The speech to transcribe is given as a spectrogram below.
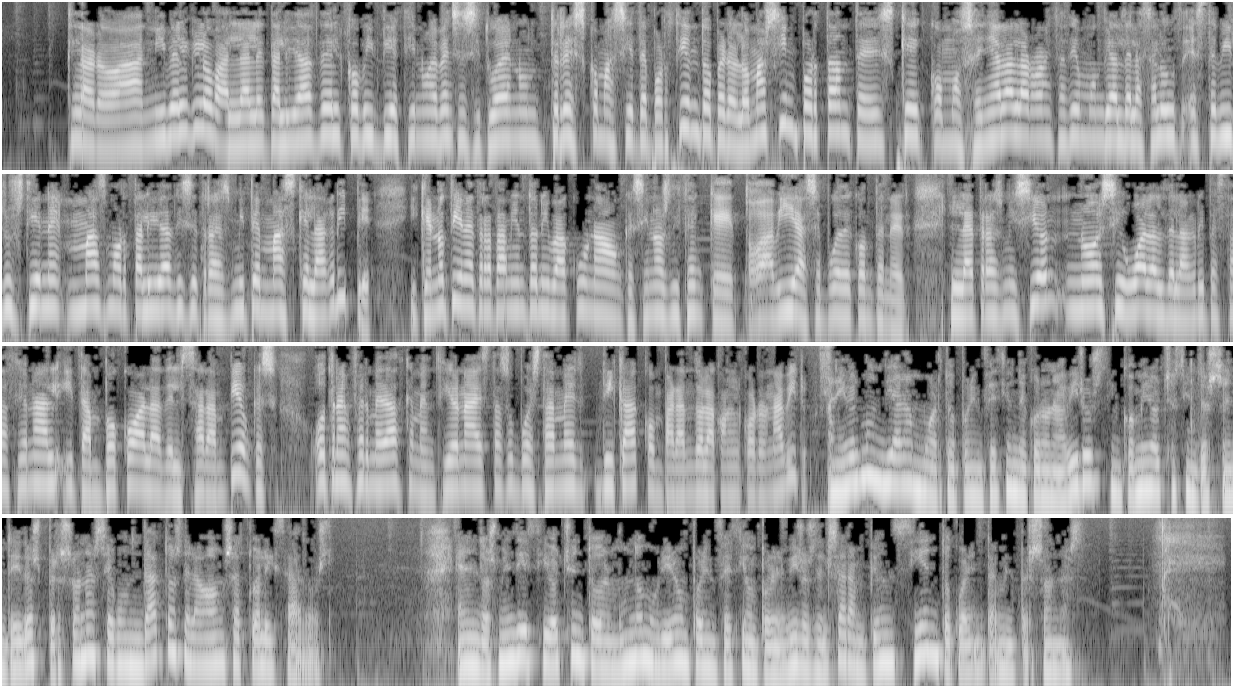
Claro, a nivel global la letalidad del COVID-19 se sitúa en un 3,7%, pero lo más importante es que, como señala la Organización Mundial de la Salud, este virus tiene más mortalidad y se transmite más que la gripe y que no tiene tratamiento ni vacuna, aunque sí nos dicen que todavía se puede contener. La transmisión no es igual al de la gripe estacional y tampoco a la del sarampión, que es otra enfermedad que menciona esta supuesta médica comparándola con el coronavirus. A nivel mundial han muerto por infección de coronavirus 5.832 personas según datos de la OMS actualizados. En el 2018 en todo el mundo murieron por infección por el virus del sarampión 140.000 personas.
